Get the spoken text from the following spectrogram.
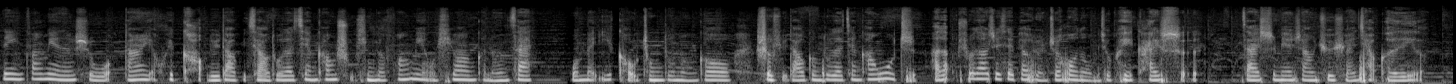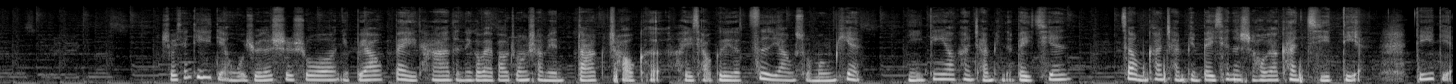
另一方面呢，是我当然也会考虑到比较多的健康属性的方面。我希望可能在我每一口中都能够摄取到更多的健康物质。好了，说到这些标准之后呢，我们就可以开始。在市面上去选巧克力了。首先，第一点，我觉得是说，你不要被它的那个外包装上面 “dark chocolate” 黑巧克力的字样所蒙骗，你一定要看产品的背签。在我们看产品背签的时候，要看几点。第一点，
